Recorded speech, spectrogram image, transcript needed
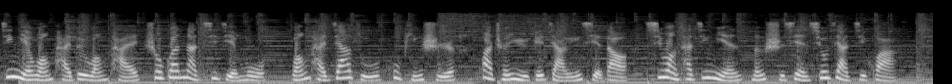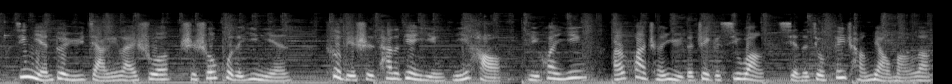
今年《王牌对王牌》收官那期节目，《王牌家族》互评时，华晨宇给贾玲写道：“希望她今年能实现休假计划。”今年对于贾玲来说是收获的一年，特别是她的电影《你好，李焕英》，而华晨宇的这个希望显得就非常渺茫了。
